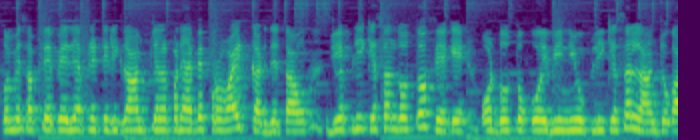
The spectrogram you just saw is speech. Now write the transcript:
तो मैं सबसे पहले अपने टेलीग्राम चैनल पर यहाँ पे प्रोवाइड कर देता हूँ। जो एप्लीकेशन दोस्तों फेक है और दोस्तों कोई भी न्यू अप्लीकेशन लॉन्च होगा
